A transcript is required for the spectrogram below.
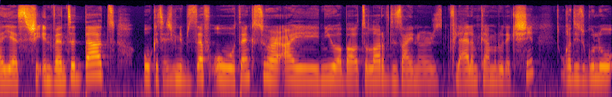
yes she invented that وكتعجبني بزاف و thanks to her I knew about a lot of designers في العالم كامل وداك الشيء وغادي تقولوا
